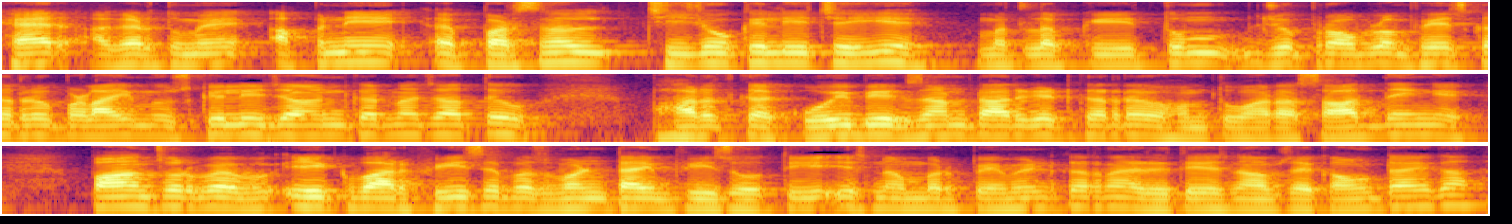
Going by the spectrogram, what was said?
खैर, अगर तुम्हें अपने पर्सनल चीज़ों के लिए चाहिए मतलब कि तुम जो प्रॉब्लम फेस कर रहे हो पढ़ाई में, उसके लिए ज्वाइन करना चाहते हो, भारत का कोई भी एग्ज़ाम टारगेट कर रहे हो, हम तुम्हारा साथ देंगे। पाँच सौ रुपये एक बार फ़ीस है, बस वन टाइम फ़ीस होती है, इस नंबर पेमेंट करना है, रितेश नाम से अकाउंट आएगा,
